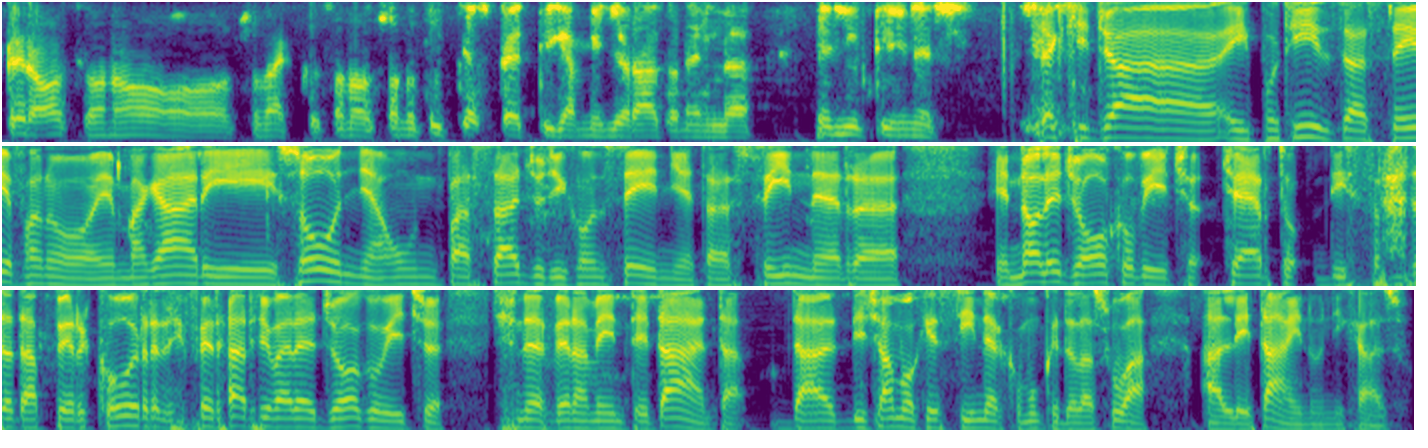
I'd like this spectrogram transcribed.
però sono, sono, ecco, sono, sono tutti aspetti che ha migliorato nel, negli ultimi mesi. C'è chi già ipotizza Stefano e magari sogna un passaggio di consegne tra Sinner e Nole Djokovic. Certo, di strada da percorrere per arrivare a Djokovic ce n'è veramente tanta. Da, diciamo che Sinner comunque della sua all'età in ogni caso.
